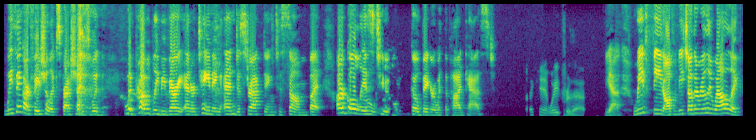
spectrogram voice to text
We think our facial expressions would would probably be very entertaining and distracting to some. But our goal is Oh. to go bigger with the podcast. I can't wait for that. Yeah, we feed off of each other really well. Like,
